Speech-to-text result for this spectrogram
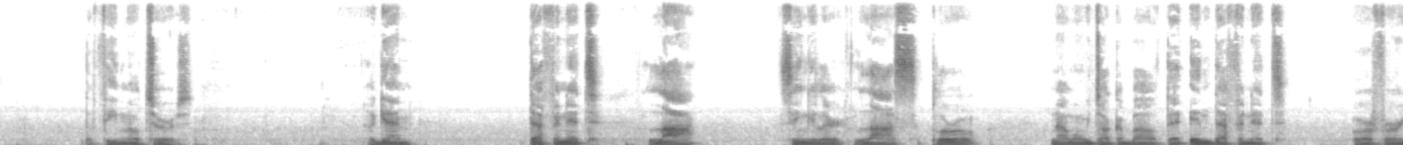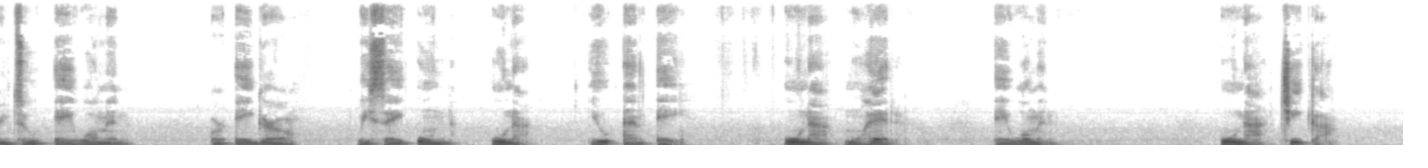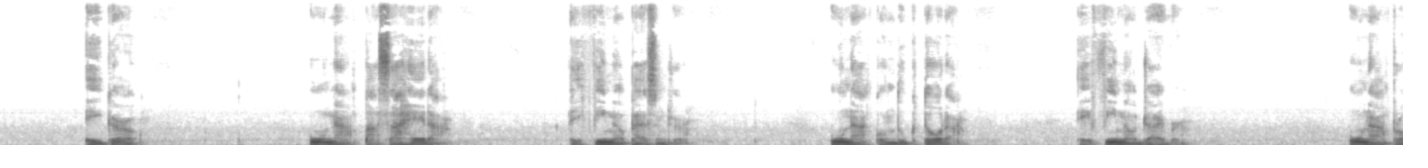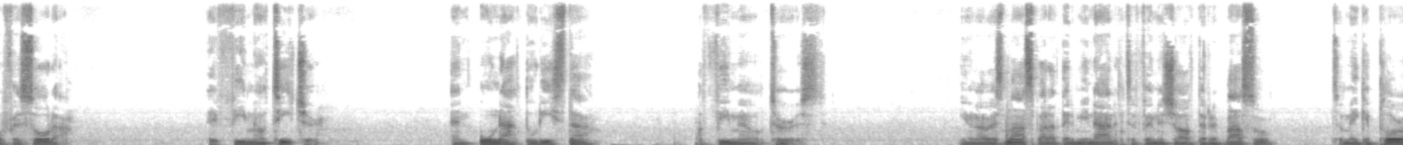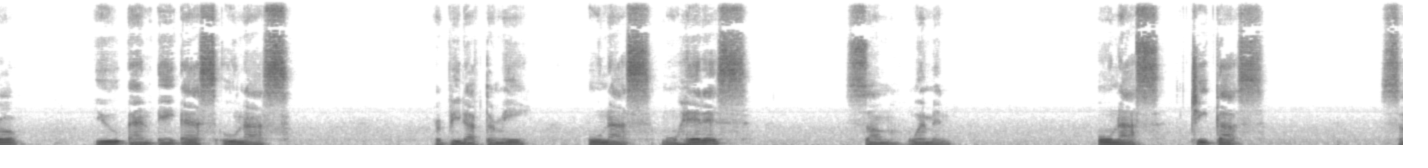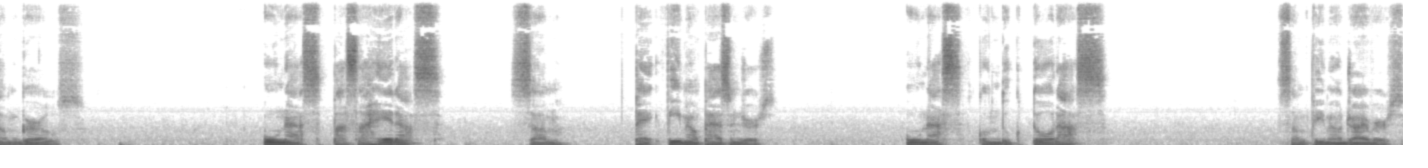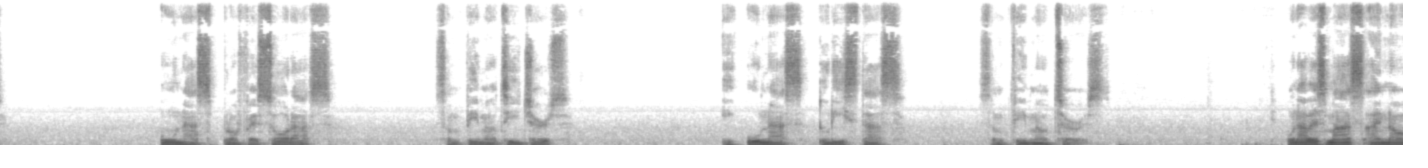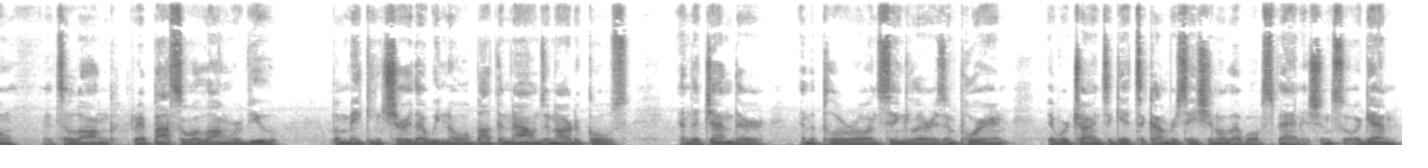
the female tourists. Again, definite la, singular, las, plural. Now, when we talk about the indefinite or referring to a woman or a girl, we say un, una, U-N-A. Una mujer, a woman. Una chica, a girl. Una pasajera, a female passenger. Una conductora, a female driver. Una profesora, a female teacher. And una turista, a female tourist. Y una vez más, para terminar, to finish off the repaso, to make it plural, U-N-A-S, unas. Repeat after me. Unas mujeres, some women. Unas chicas, some girls. Unas pasajeras, some pa- female passengers. Unas conductoras, some female drivers. Unas profesoras, some female teachers. Y unas turistas, some female tourists. Una vez más, I know it's a long repaso, a long review, but making sure that we know about the nouns and articles and the gender and the plural and singular is important if we're trying to get to conversational level of Spanish. And so, again,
